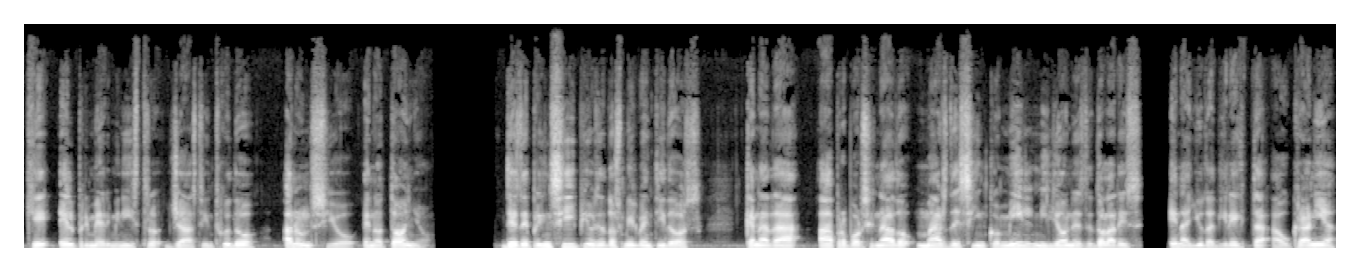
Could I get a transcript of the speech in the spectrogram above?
que el primer ministro Justin Trudeau anunció en otoño. Desde principios de 2022, Canadá ha proporcionado más de 5 mil millones de dólares en ayuda directa a Ucrania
